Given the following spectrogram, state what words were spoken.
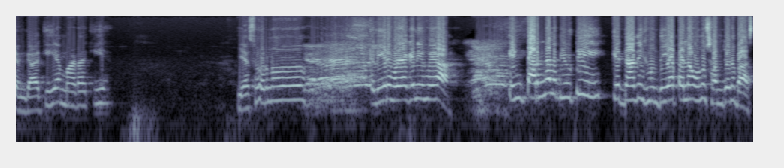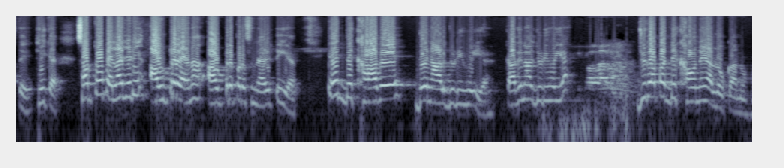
ਚੰਗਾ ਕੀ ਹੈ, ਮਾੜਾ ਕੀ ਹੈ। ਯੈਸ অর ਨੋ ਕਲੀਅਰ ਹੋਇਆ ਕਿ ਨਹੀਂ ਹੋਇਆ? ਇੰਟਰਨਲ ਬਿਊਟੀ ਕਿੱਦਾਂ ਦੀ ਹੁੰਦੀ ਹੈ ਪਹਿਲਾਂ ਉਹਨੂੰ ਸਮਝਣ ਵਾਸਤੇ, ਠੀਕ ਹੈ। ਸਭ ਤੋਂ ਪਹਿਲਾਂ ਜਿਹੜੀ ਆਊਟਰ ਹੈ ਨਾ ਆਊਟਰ ਪਰਸਨੈਲਿਟੀ ਹੈ, ਇਹ ਦਿਖਾਵੇ ਦੇ ਨਾਲ ਜੁੜੀ ਹੋਈ ਹੈ। ਕਾਦੇ ਨਾਲ ਜੁੜੀ ਹੋਈ ਹੈ? ਜਦੋਂ ਆਪਾਂ ਦਿਖਾਉਨੇ ਆ ਲੋਕਾਂ ਨੂੰ,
